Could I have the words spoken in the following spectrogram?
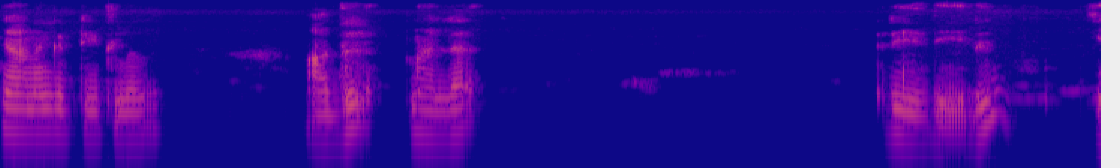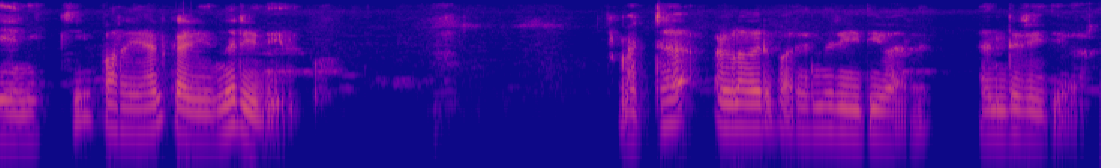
ജ്ഞാനം കിട്ടിയിട്ടുള്ളത്. അത് നല്ല രീതിയിൽ എനിക്ക് പറയാൻ കഴിയുന്ന രീതിയിൽ. മറ്റുള്ളവർ പറയുന്ന രീതി വേറെ എന്റെ രീതി വേറെ.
